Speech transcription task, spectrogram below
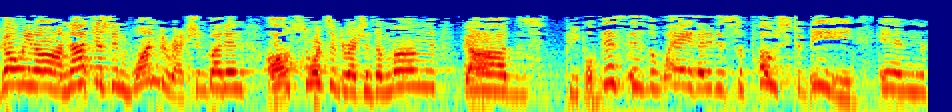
going on, not just in one direction, but in all sorts of directions among God's people. This is the way that it is supposed to be in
